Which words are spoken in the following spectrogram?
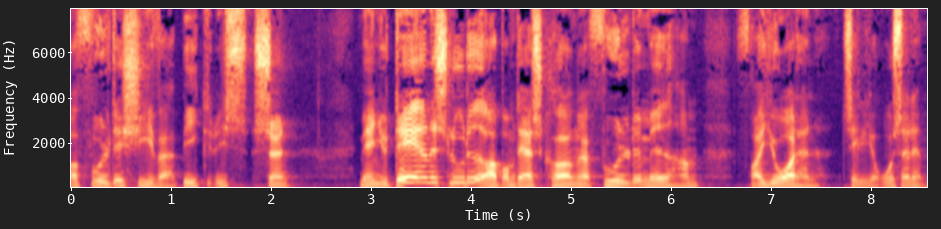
og fulgte Shiva, Bikris søn. Men judæerne sluttede op om deres konge og fulgte med ham fra Jordan til Jerusalem.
